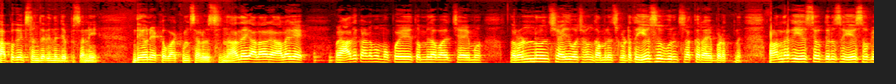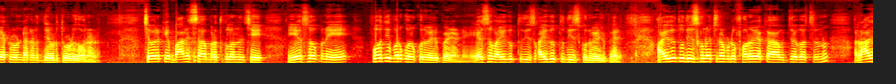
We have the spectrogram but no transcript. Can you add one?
అప్పగించడం జరిగిందని చెప్పేసి అని దేవుని యొక్క వాక్యం సెలవిస్తుంది. అలాగే అలాగే అలాగే మరి ఆది కాండము ముప్పై తొమ్మిదవ అధ్యాయము రెండు నుంచి ఐదు వచనం గమనించుకుంటే యేసుఫ్ గురించి చక్కగా రాయబడుతుంది. మనందరికీ యేసుఫ్ తెలుసు యేసుఫ్ ఎక్కడ ఉంటే అక్కడ దేవుడు తోడుగా ఉన్నాడు. చివరికి బానిస బ్రతుకుల నుంచి యేసోపుని పోతీపరు కొనుక్కొని వెళ్ళిపోయాడండి. యేసు ఐగుప్తు తీసు ఐగుప్తు తీసుకుని వెళ్ళిపోయారు ఐగుప్తు తీసుకుని వచ్చినప్పుడు ఫరో యొక్క ఉద్యోగస్తులను రాజ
